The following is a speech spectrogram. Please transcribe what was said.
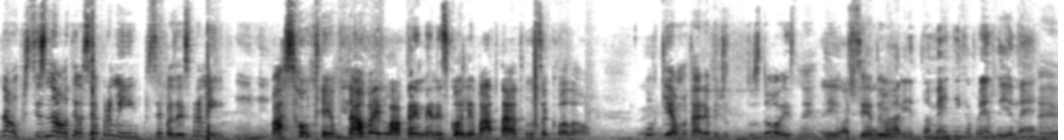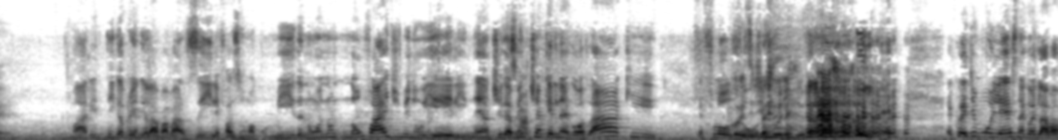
Não, preciso não, tem você pra mim, precisa fazer isso pra mim. Passou um tempo, tava ele lá aprendendo a escolher batata no sacolão. Porque é uma tarefa de- dos dois, né? Tem Eu que acho ser que do. o marido também tem que aprender, né? É. O marido tem que aprender a lavar vasilha, fazer uma comida. Não, não, não vai diminuir ele, né? Antigamente Exato. tinha aquele negócio, ah, que é flosou, Coisa de né? mulher. é coisa de mulher esse negócio de lavar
